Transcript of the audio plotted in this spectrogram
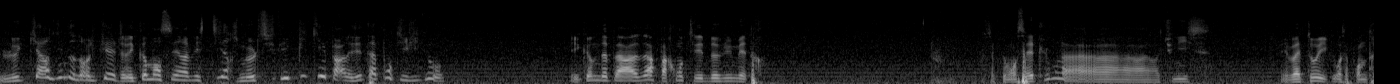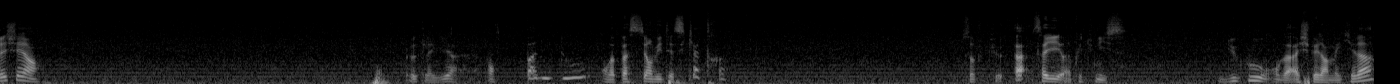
Le cardinal dans lequel j'avais commencé à investir, je me le suis fait piquer par les états pontificaux. Et comme de par hasard, par contre, il est devenu maître. Ça commence à être long là, à Tunis. Les bateaux, ils commencent à prendre très cher. Eux que la guerre, pense pas du tout. On va passer en vitesse 4. Sauf que... Ah, ça y est, on a pris Tunis. Du coup, on va achever l'armée qui est là.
